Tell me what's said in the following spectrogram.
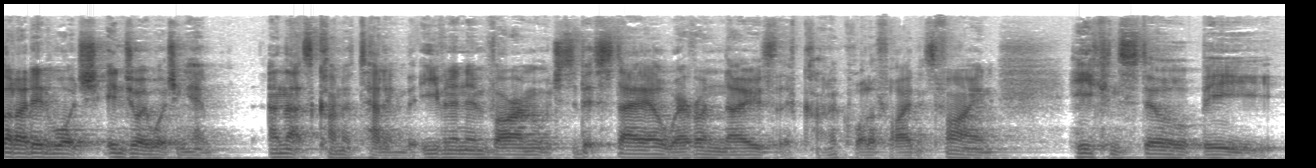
but I did watch, enjoy watching him, and that's kind of telling that even in an environment which is a bit stale, where everyone knows that they've kind of qualified and it's fine, he can still be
